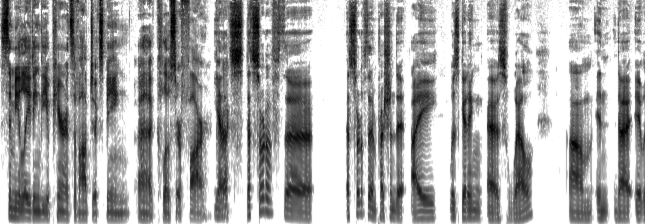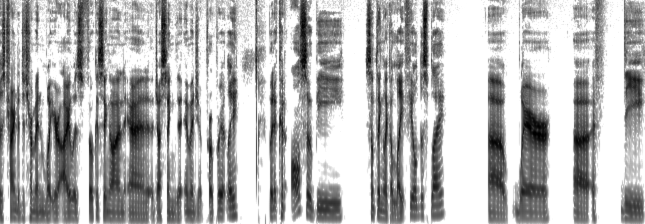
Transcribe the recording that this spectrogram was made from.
simulating the appearance of objects being uh, close or far. Yeah, correct? that's that's sort of the that's sort of the impression that I was getting as well. Um, in that it was trying to determine what your eye was focusing on and adjusting the image appropriately, but it could also be something like a light field display, uh, where uh, if the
